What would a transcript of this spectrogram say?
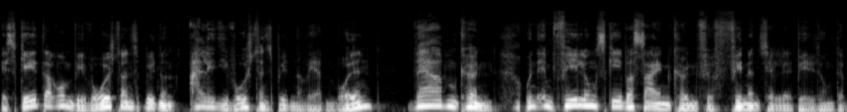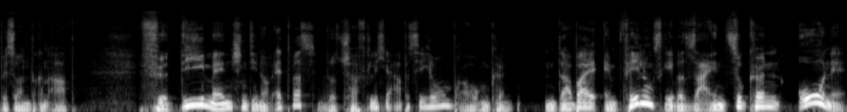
es geht darum, wie Wohlstandsbildner und alle, die Wohlstandsbildner werden wollen, werben können und Empfehlungsgeber sein können für finanzielle Bildung der besonderen Art für die Menschen, die noch etwas wirtschaftliche Absicherung brauchen könnten. Und dabei Empfehlungsgeber sein zu können, ohne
